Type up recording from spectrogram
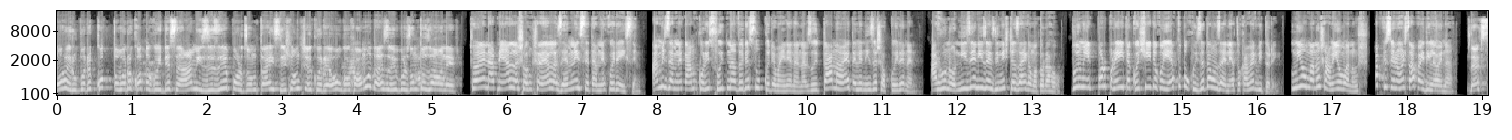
মহের উপরে কত বড় কথা কইতেছে। আমি যে যে পর্যন্ত আইসি সংসার করে ও গো ক্ষমতা আছে ওই পর্যন্ত যাওয়ানের। শোনেন আপনি আল্লাহ সংসারে আল্লাহ যেমনি ইচ্ছে তেমনি করে আইছেন আমি যেমনি কাম করি সুইট না ধরে চুপ করে মাইনে নেন আর যদি তা না হয় তাহলে নিজে সব করে নেন আর হুনো নিজে নিজের জিনিসটা জায়গা মতো রাখো দুই মিনিট পর পরে এইটা কই সেইটা কই এত তো খুঁজে দেওয়া যায় না, এত কামের ভিতরে। তুমিও মানুষ, আমিও মানুষ। সবকিছু এরকম চাপাই দিলে হয় না। দেখছ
